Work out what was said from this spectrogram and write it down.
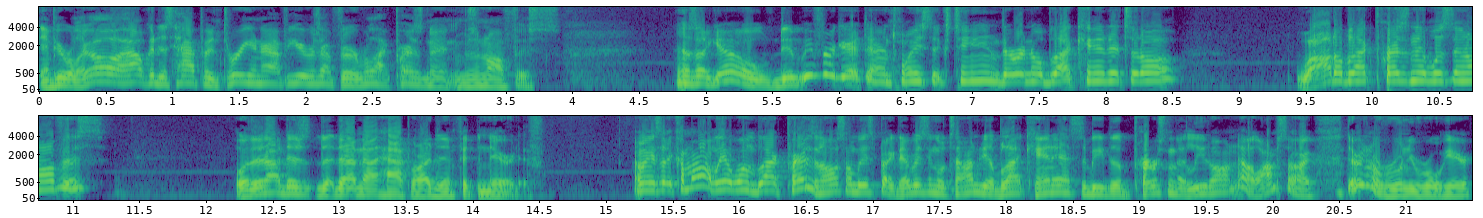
And people were like, oh, how could this happen three and a half years after a black president was in office? And I was like, yo, did we forget that in 2016 there were no black candidates at all? While the black president was in office? Or did did that not happen or I didn't fit the narrative? I mean, it's like, come on, we have one black president. Also, we expect every single time the black candidate has to be the person that lead on. No, I'm sorry. There's no Rooney rule here.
